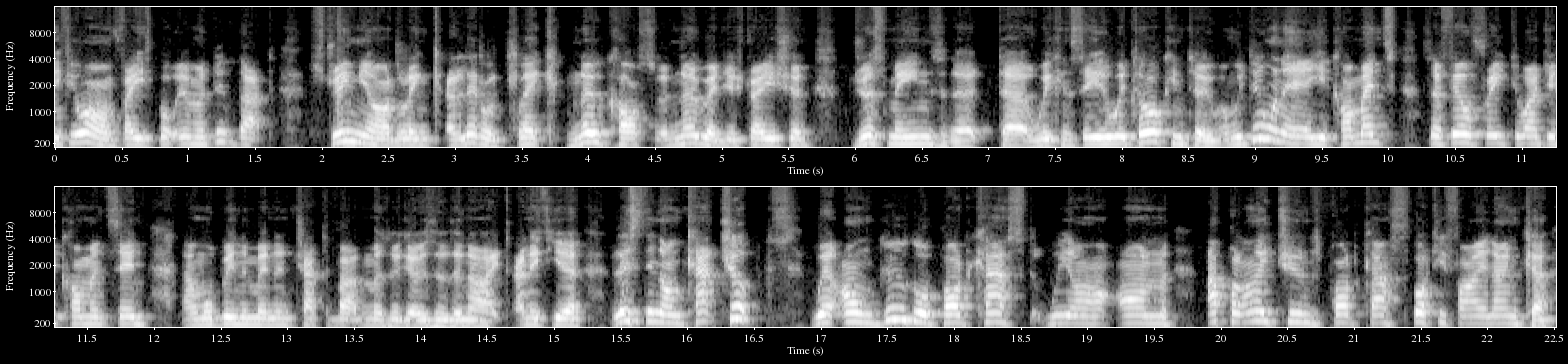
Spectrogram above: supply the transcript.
if you are on Facebook, going to give that StreamYard link a little click, no cost and no registration. Just means that uh, we can see who we're talking to. And we do want to hear your comments. So feel free to add your comments in and we'll bring them in and chat about them as we go through the night. And if you're listening on catch up, we're on Google Podcast. We are on Apple iTunes Podcast, Spotify, and Anchor.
